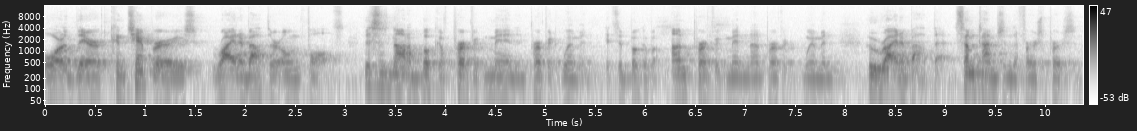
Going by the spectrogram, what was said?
or their contemporaries write about their own faults. This is not a book of perfect men and perfect women. It's a book of unperfect men and unperfect women who write about that, sometimes in the first person,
